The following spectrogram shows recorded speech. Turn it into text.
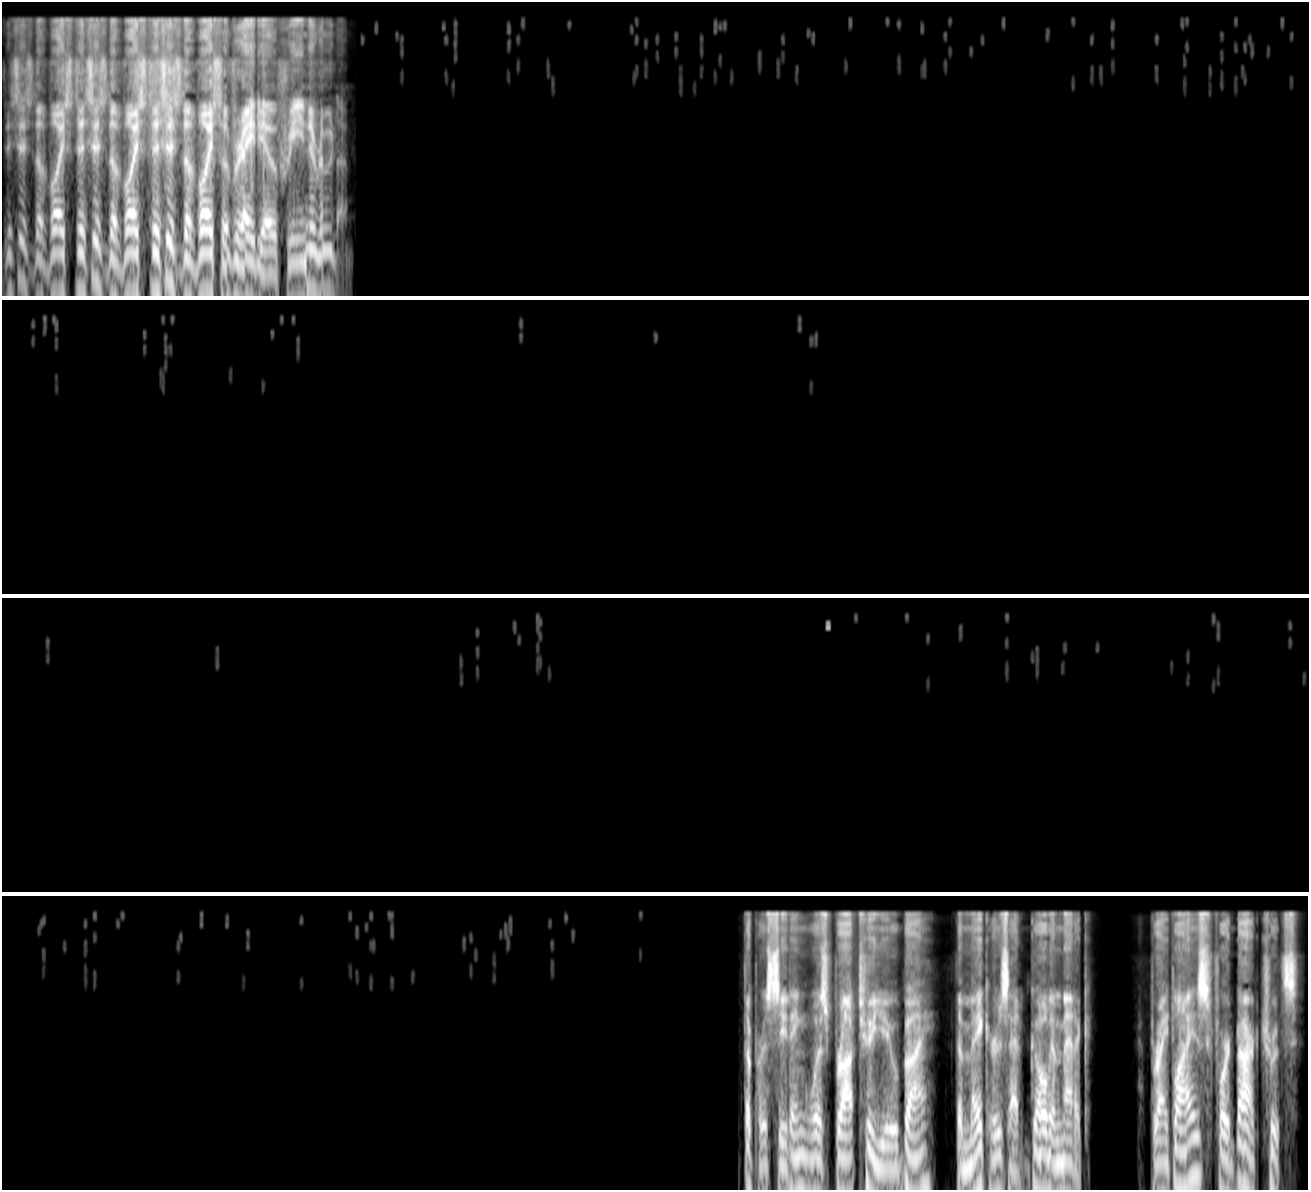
This is the voice, this is the voice, this is the voice of Radio Free Neruda. The proceeding was brought to you by the makers at Golematic. Bright Lies for Dark Truths.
